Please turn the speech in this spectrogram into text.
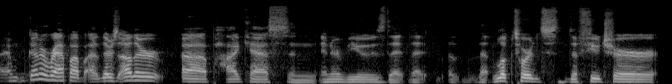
I'm gonna wrap up. Uh, there's other uh, podcasts and interviews that that uh, that look towards the future,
